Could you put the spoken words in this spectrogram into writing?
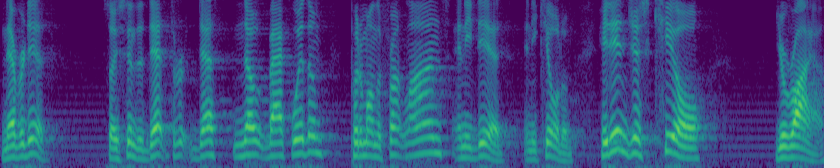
Never did. So he sent a death, th- death note back with him, put him on the front lines, and he did. And he killed him. He didn't just kill Uriah.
